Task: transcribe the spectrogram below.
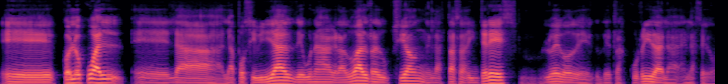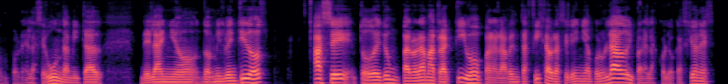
eh, con lo cual eh, la, posibilidad de una gradual reducción en las tasas de interés, luego de, transcurrida en, la, segunda mitad del año 2022, hace todo ello un panorama atractivo para la renta fija brasileña por un lado y para las colocaciones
